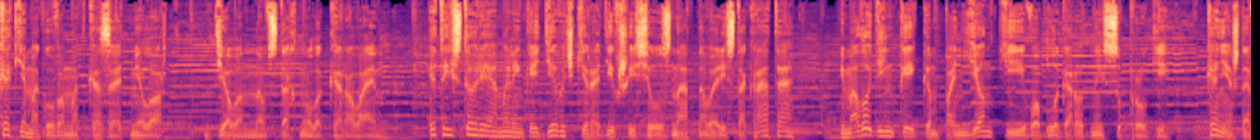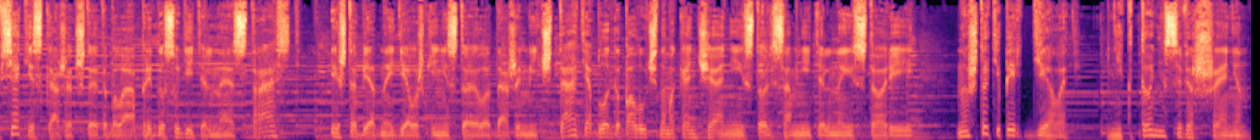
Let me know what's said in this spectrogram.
Как я могу вам отказать, милорд?» Деланно вздохнула Кэролайн. «Это история о маленькой девочке, родившейся у знатного аристократа и молоденькой компаньонки его благородной супруги. Конечно, всякий скажет, что это была предосудительная страсть, и что бедной девушке не стоило даже мечтать о благополучном окончании столь сомнительной истории. Но что теперь делать? Никто не совершенен.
